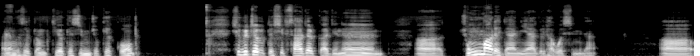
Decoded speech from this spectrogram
라는 것을 좀 기억했으면 좋겠고 11절부터 14절까지는 어, 종말에 대한 이야기를 하고 있습니다. 어,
